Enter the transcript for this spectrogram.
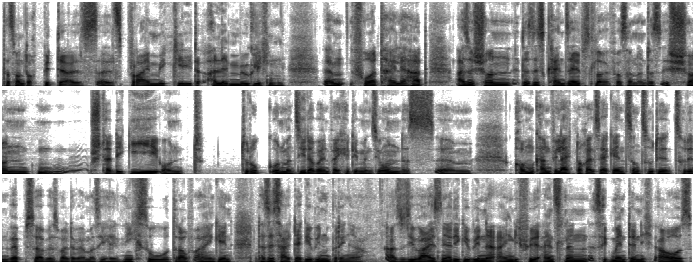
dass man doch bitte als, als Prime-Mitglied alle möglichen ähm, Vorteile hat. Also schon, das ist kein Selbstläufer, sondern das ist schon Strategie und Druck und man sieht aber, in welche Dimensionen das ähm, kommen kann. Vielleicht noch als Ergänzung zu den, zu den Webservice, weil da werden wir sicherlich nicht so drauf eingehen. Das ist halt der Gewinnbringer. Also sie weisen ja die Gewinne eigentlich für die einzelnen Segmente nicht aus,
